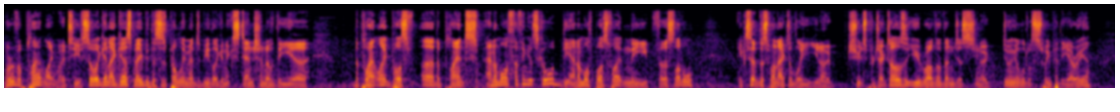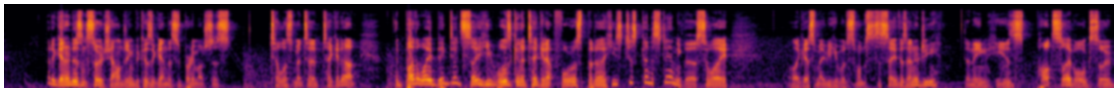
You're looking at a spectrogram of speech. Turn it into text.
more of a plant-like motif. So again, I guess maybe this is probably meant to be like an extension of the, uh, the plant-like boss, uh, the plant Animorph I think it's called, the Animorph boss fight in the first level. Except this one actively, you know, shoots projectiles at you rather than just, you know, doing a little sweep of the area. But again, it isn't so challenging because again, this is pretty much just Tillis meant to take it out. By the way, Big did say he was going to take it out for us, but uh, he's just kind of standing there, so I... Well, I guess maybe he would just want us to save his energy. I mean, he is part cyborg, so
